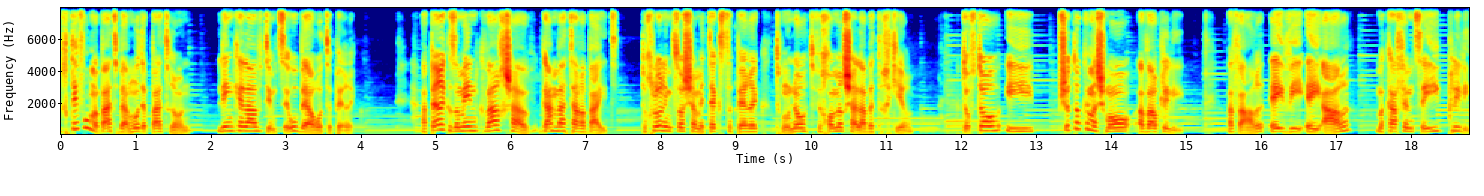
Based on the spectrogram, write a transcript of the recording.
החטיפו מבט בעמוד הפטריון, לינק אליו תמצאו בהערות הפרק. הפרק זמין כבר עכשיו, גם באתר הבית. תוכלו למצוא שם את טקסט הפרק, תמונות וחומר שעלה בתחקיר. כתובתו היא, פשוטו כמשמעו, עבר פלילי. עבר, A-V-A-R, מקף אמצעי פלילי,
